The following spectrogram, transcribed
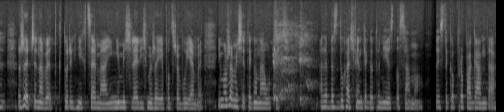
rzeczy, nawet których nie chcemy, a nie myśleliśmy, że je potrzebujemy. I możemy się tego nauczyć. Ale bez Ducha Świętego to nie jest to samo. To jest tylko propaganda.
